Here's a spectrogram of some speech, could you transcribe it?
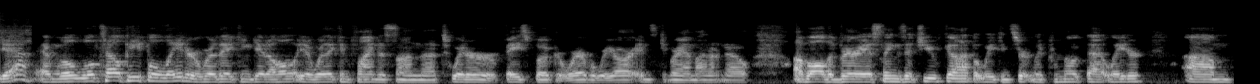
Yeah, and we'll we'll tell people later where they can get a whole, you know, where they can find us on uh, Twitter or Facebook or wherever we are, Instagram. I don't know of all the various things that you've got, but we can certainly promote that later. Um,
